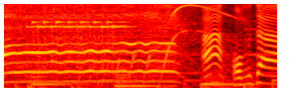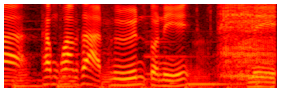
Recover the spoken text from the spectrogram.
มองอะผมจะทำความสะอาดพื้นตัวนี้ นี่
